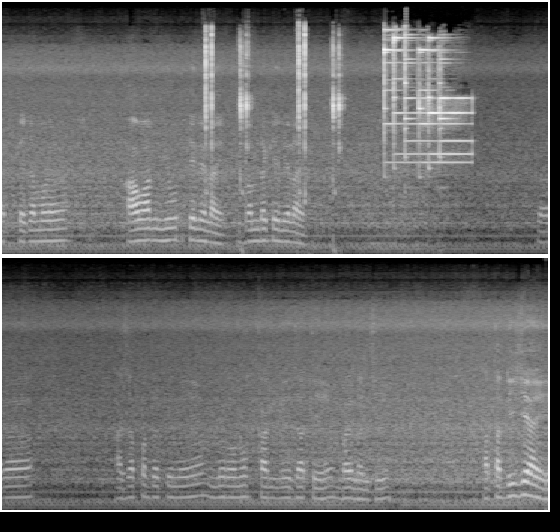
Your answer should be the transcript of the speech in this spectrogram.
तर त्याच्यामुळे आवाज म्यूट केलेला आहे बंद केलेला आहे. तर अशा पद्धतीने मिरवणूक काढली जाते बैलांची. आता डी जे आहे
